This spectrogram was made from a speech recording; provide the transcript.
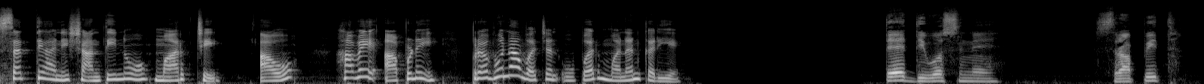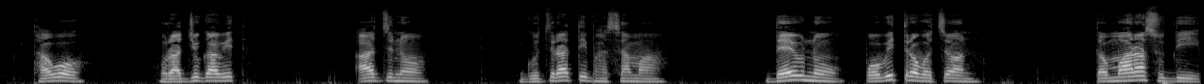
સત્ય અને શાંતિનો માર્ગ છે. આવો, હવે આપણે પ્રભુના વચન ઉપર મનન કરીએ. તે દિવસને શ્રાપિત થવો હું રાજુ ગાવિત આજનો ગુજરાતી ભાષામાં દેવનું પવિત્ર વચન તમારા સુધી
